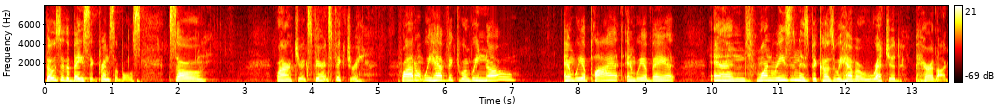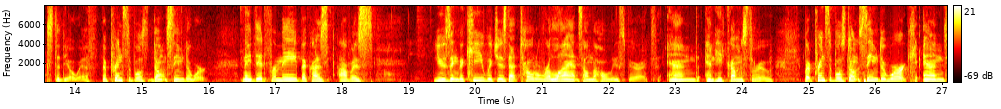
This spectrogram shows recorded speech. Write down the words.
Those are the basic principles. So why aren't you experience victory? Why don't we have victory? When we know and we apply it and we obey it, and one reason is because we have a wretched paradox to deal with. The principles don't seem to work. They did for me because I was using the key, which is that total reliance on the Holy Spirit. And, and He comes through. But principles don't seem to work. And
